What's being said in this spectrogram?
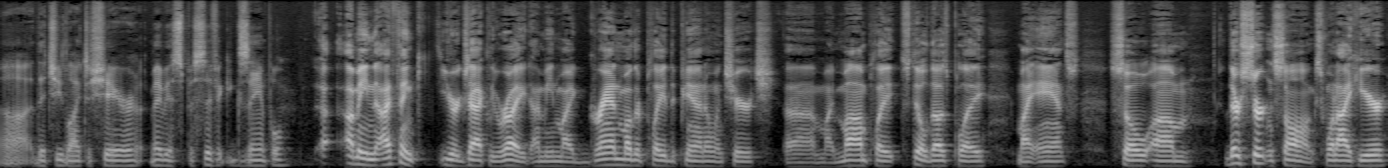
uh, that you'd like to share? Maybe a specific example. I mean, I think you're exactly right. I mean, my grandmother played the piano in church. Uh, my mom played, still does play. My aunts. So um, there's certain songs when I hear,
